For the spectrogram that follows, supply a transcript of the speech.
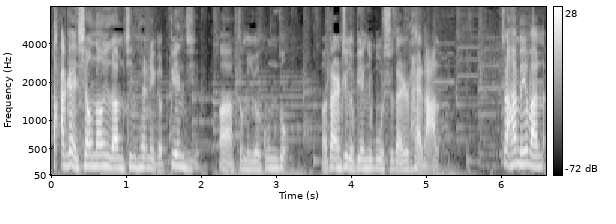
大概相当于咱们今天这个编辑啊这么一个工作啊，但是这个编辑部实在是太大了，这还没完呢。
